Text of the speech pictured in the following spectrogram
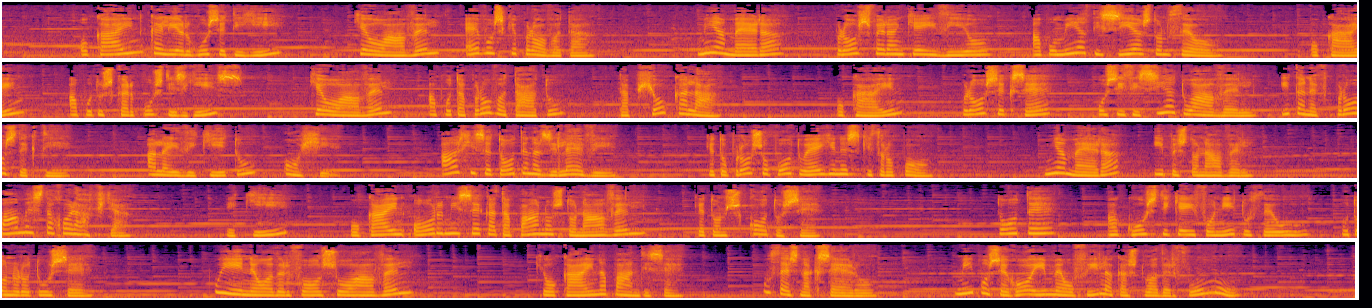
Ο Κάιν καλλιεργούσε τη γη και ο Άβελ έβοσκε πρόβατα. Μία μέρα πρόσφεραν και οι δύο από μία θυσία στον Θεό. Ο Κάιν από τους καρπούς της γης και ο Άβελ από τα πρόβατά του τα πιο καλά. Ο Κάιν πρόσεξε πως η θυσία του Άβελ ήταν ευπρόσδεκτη, αλλά η δική του όχι. Άρχισε τότε να ζηλεύει και το πρόσωπό του έγινε σκυθροπό. Μια μέρα είπε στον Άβελ «Πάμε στα χωράφια». Εκεί ο Κάιν όρμησε κατά πάνω στον Άβελ και τον σκότωσε. Τότε ακούστηκε η φωνή του Θεού που τον ρωτούσε «Πού είναι ο αδερφός σου ο Άβελ» και ο Κάιν απάντησε «Πού θες να ξέρω, μήπως εγώ είμαι ο φύλακας του αδερφού μου»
